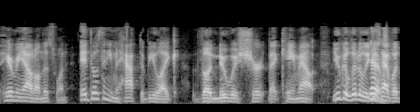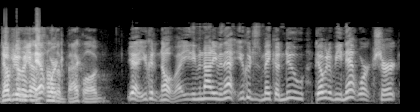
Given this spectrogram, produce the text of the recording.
hear me out on this one. It doesn't even have to be like the newest shirt that came out. You could literally just have a I'm sure WWE Network backlog. Yeah, you could no, uh, even not even that. You could just make a new WWE Network shirt,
